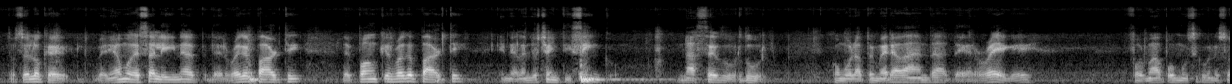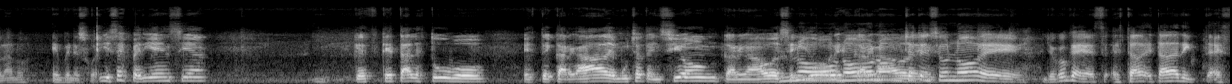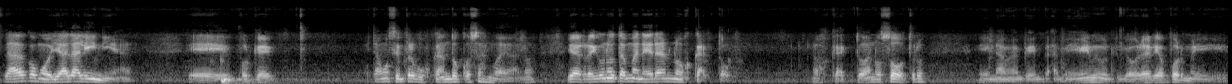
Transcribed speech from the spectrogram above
Entonces lo que veníamos de esa línea del reggae party, del punk y reggae party, en el año 85 nace Durdur como la primera banda de reggae formada por músicos venezolanos en Venezuela. ¿Y esa experiencia qué, qué tal estuvo? Este, cargada de mucha tensión, cargado de seguidores. No, no, no, mucha tensión no. Eh, yo creo que estaba, estaba como ya la línea, eh, porque estamos siempre buscando cosas nuevas, ¿no? Y el reggae de una otra manera nos captó, nos captó a nosotros, y a, mí, yo hablaría por mi,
